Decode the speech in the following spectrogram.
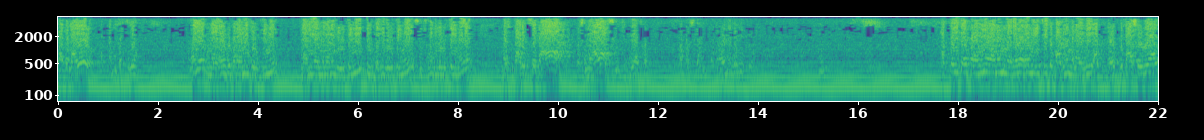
बादल आए पानी मैंने नहरों को बनाने की ज़रूरत नहीं नालियाँ बनाने की ज़रूरत नहीं ट्यूबवेल की ज़रूरत नहीं, सींचने की ज़रूरत नहीं। बस बारिश से कहा उसमें आया सींच दिया सब और उसका होने लगे अब कोई तो पुराने वाले में नहरें वहरें नहीं थी तो बाद में बनाएगी अब बहुत विकास हो गया है।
